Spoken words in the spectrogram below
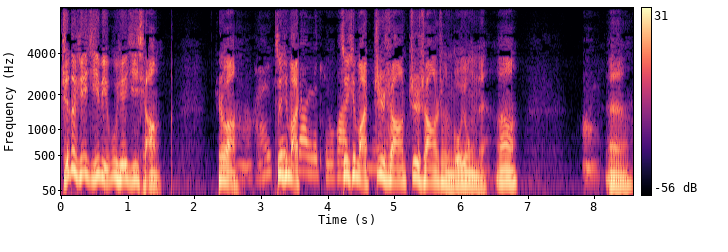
值得学习比不学习强，是吧？嗯，还最起码最起码智商智商是很够用的啊。嗯嗯，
